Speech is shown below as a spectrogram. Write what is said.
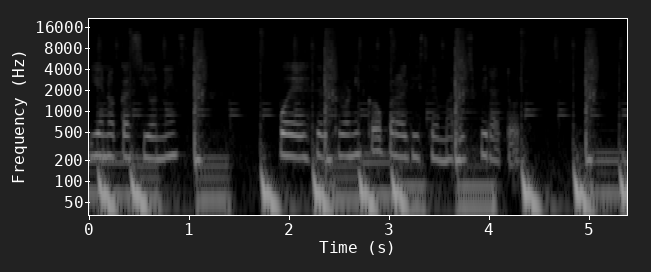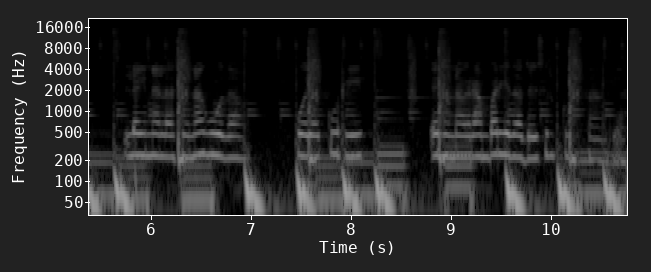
y en ocasiones puede ser crónico para el sistema respiratorio. La inhalación aguda puede ocurrir en una gran variedad de circunstancias,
